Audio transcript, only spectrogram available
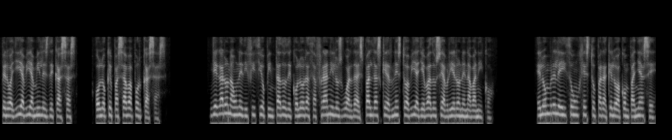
pero allí había miles de casas, o lo que pasaba por casas. Llegaron a un edificio pintado de color azafrán y los guardaespaldas que Ernesto había llevado se abrieron en abanico. El hombre le hizo un gesto para que lo acompañase,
